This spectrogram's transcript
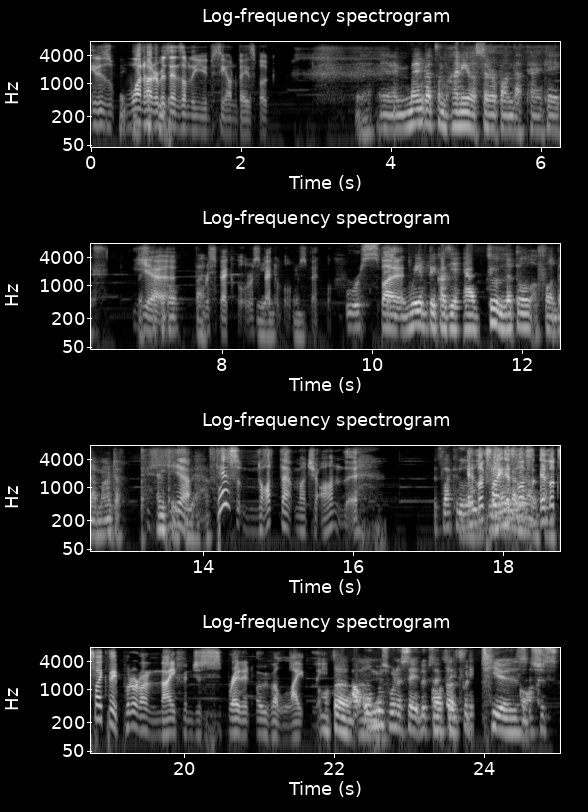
It is one hundred percent something you'd see on Facebook. Yeah, and man got some honey or syrup on that pancakes. Yeah, Respectable, but respectable, respectable, yeah. respectable. Respect. But weird because you have too little for the amount of pancakes yeah, you have. there's not that much on there. It's like a It little. It looks like it looks it looks like they put it on a knife and just spread it over lightly. Also, I um, almost want to say it looks like they put tears. Oh. It's just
